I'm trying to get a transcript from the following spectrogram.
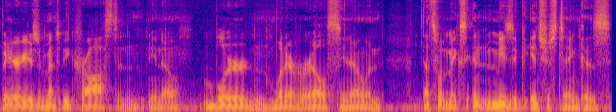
barriers are meant to be crossed and you know blurred and whatever else, you know, and that's what makes in- music interesting because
